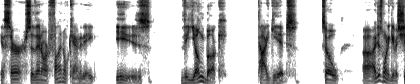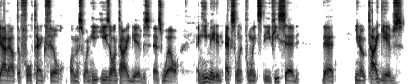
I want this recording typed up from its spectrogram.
Yes, sir. So then our final candidate is the young buck, Ty Gibbs. So uh, I just want to give a shout out to Full Tank Phil on this one. He he's on Ty Gibbs as well, and he made an excellent point. Steve, he said that you know Ty Gibbs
